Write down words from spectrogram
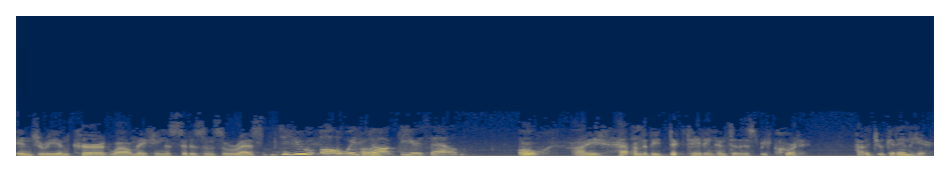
injury incurred while making a citizen's arrest. Do you always Huh? talk to yourself? Oh, I happen to be dictating into this recorder. How did you get in here?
